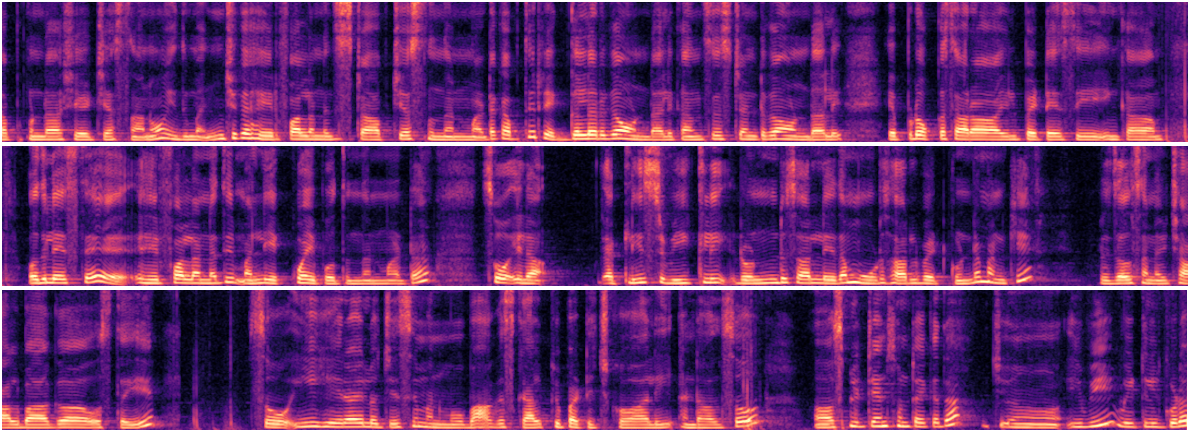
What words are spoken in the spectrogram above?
తప్పకుండా షేర్ చేస్తాను. ఇది మంచిగా హెయిర్ ఫాల్ అనేది స్టాప్ చేస్తుంది అనమాట కాకపోతే రెగ్యులర్గా ఉండాలి కన్సిస్టెంట్గా ఉండాలి. ఎప్పుడో ఒక్కసారి ఆయిల్ పెట్టేసి ఇంకా వదిలేస్తే హెయిర్ ఫాల్ అనేది మళ్ళీ ఎక్కువ అయిపోతుంది అనమాట సో ఇలా అట్లీస్ట్ వీక్లీ రెండు సార్లు లేదా మూడు సార్లు పెట్టుకుంటే మనకి రిజల్ట్స్ అనేవి చాలా బాగా వస్తాయి. సో ఈ హెయిర్ ఆయిల్ వచ్చేసి మనము బాగా స్కాల్ప్కి పట్టించుకోవాలి. అండ్ ఆల్సో స్ప్లిట్ ఎండ్స్ ఉంటాయి కదా ఇవి వీటికి కూడా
